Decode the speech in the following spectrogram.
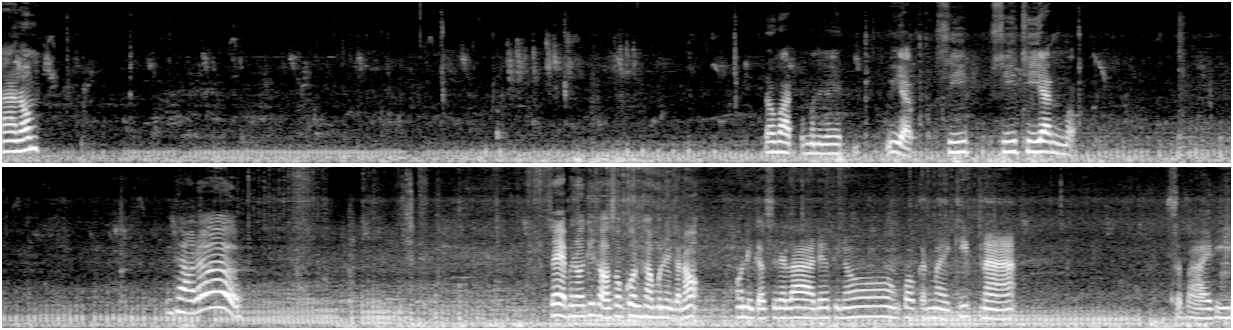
ชานมระวัดมันก็เฮ็ดเวียกสีสีเทียนบอกกินข้าวเด้อแซ่บพี่น้องกินข้าวสองคนค่ะมื้อนี้กันเนาะวันนี้ก็สิได้ลาเด้อพี่น้องพบกันใหม่คลิปหน้าสบายดี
